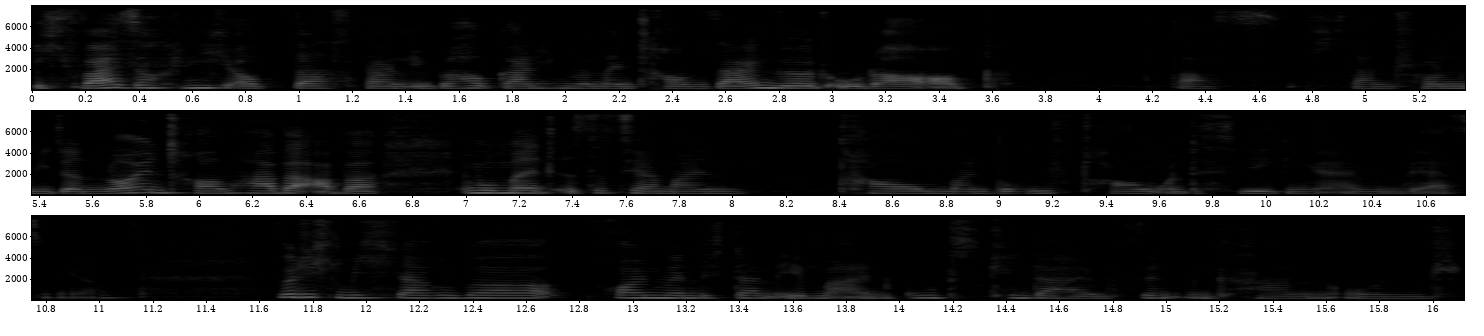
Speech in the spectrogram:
Ich weiß auch nicht, ob das dann überhaupt gar nicht mehr mein Traum sein wird oder ob das ich dann schon wieder einen neuen Traum habe. Aber im Moment ist es ja mein Traum, mein Berufstraum und deswegen ähm, wäre es mir. Würde ich mich darüber freuen, wenn ich dann eben ein gutes Kinderheim finden kann und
